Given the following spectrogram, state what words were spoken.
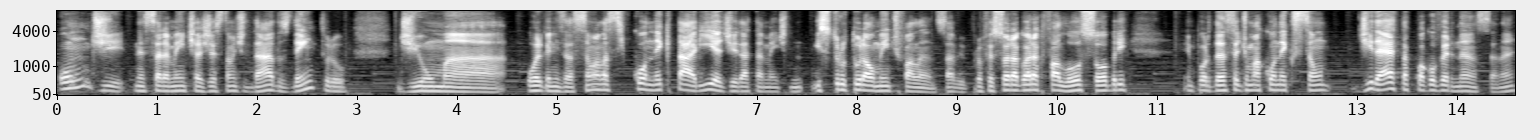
onde necessariamente a gestão de dados dentro de uma organização ela se conectaria diretamente, estruturalmente falando, sabe? O professor agora falou sobre a importância de uma conexão direta com a governança, né?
